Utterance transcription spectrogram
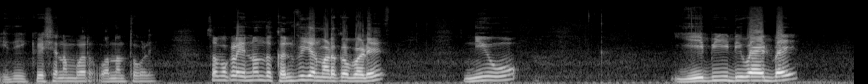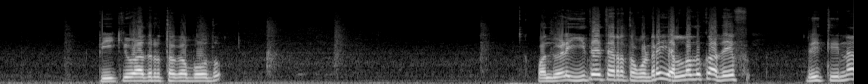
ಇದು ಇಕ್ವೇಷನ್ ನಂಬರ್ ಒನ್ ಅಂತ ತಗೊಳ್ಳಿ ಸೊ ಮಕ್ಕಳು ಇನ್ನೊಂದು ಕನ್ಫ್ಯೂಷನ್ ಮಾಡ್ಕೋಬೇಡಿ. ನೀವು A B divide by P Q ಆದರೂ ತಗೋಬೋದು. ಒಂದು ವೇಳೆ ಇದೇ ಥರ ತೊಗೊಂಡ್ರೆ ಎಲ್ಲದಕ್ಕೂ ಅದೇ ರೀತಿನ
